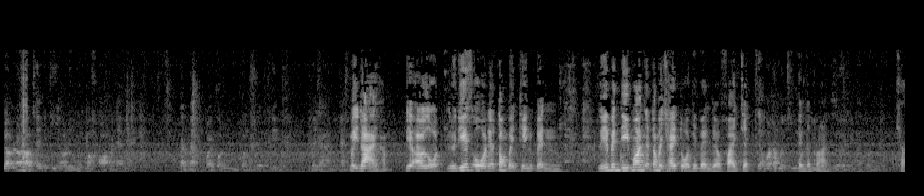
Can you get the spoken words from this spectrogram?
แล้วแล้วเราใช้วิธีเอาลินุกมาขอมันได้ไหมแบบแบบไว้บนบนลินุกไม่ได้เหมือนกันไม่ได้ครับเดี๋ยวเอาโหลดหรือ DSO เนี่ยต้องไปทิ้งเป็น หรือเป็นดีมอนเนี่ยต้องไปใช้ตัวที่เป็นเดลไฟเจ็ดแสดงว่าต้องไปทิ้งบน Enterprise เลยนะครับตัวนี้ใช่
